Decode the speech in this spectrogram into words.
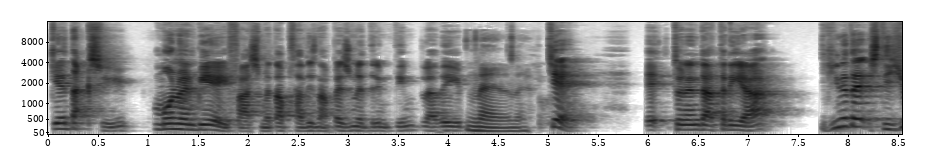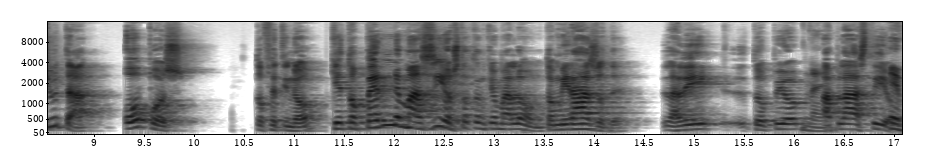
και εντάξει, μόνο NBA φάση μετά που θα δεις να παίζουν Dream Team, δηλαδή... Ναι, ναι, ναι. Και ε, το 93 γίνεται στη Γιούτα όπως το φετινό και το παίρνουν μαζί ο Στόκτον και ο Μαλόν. Το μοιράζονται. Δηλαδή, το οποίο ναι. απλά αστείο. Ε,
